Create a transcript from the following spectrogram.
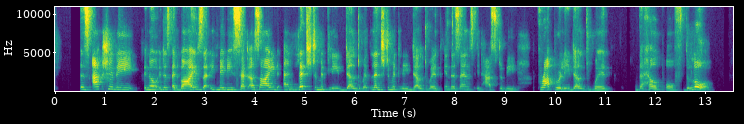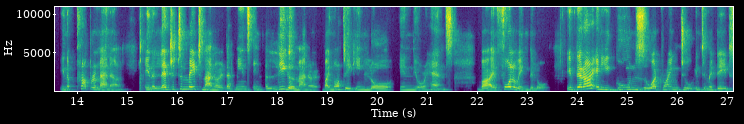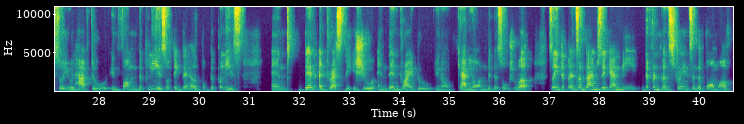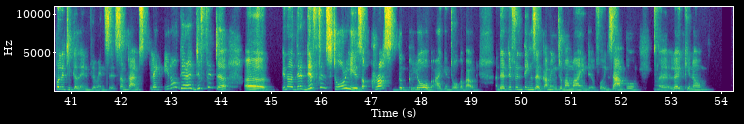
is actually, you know, it is advised that it may be set aside and legitimately dealt with, legitimately dealt with in the sense it has to be properly dealt with the help of the law in a proper manner, in a legitimate manner, that means in a legal manner by not taking law in your hands, by following the law. If there are any goons who are trying to intimidate, so you will have to inform the police or take the help of the police and then address the issue and then try to you know carry on with the social work. So it depends. Sometimes there can be different constraints in the form of political influences. Sometimes like you know there are different uh, uh, you know there are different stories across the globe i can talk about. There are different things that are coming to my mind. For example uh, like you know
